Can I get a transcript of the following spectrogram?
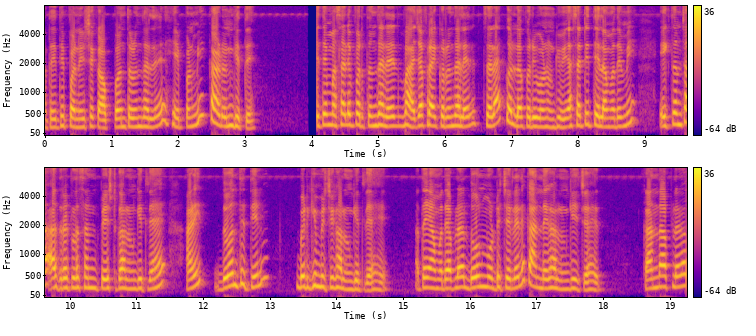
आता इथे पनीरचे काप पण तळून झालेले हे पण मी काढून घेते. इथे मसाले परतून झाले भाज्या फ्राय करून झाले. चला कोल्हापुरी बनवून घेऊ. यासाठी तेलामध्ये मी एक चमचा अद्रक लसण पेस्ट घालून घेतली आहे आणि दोन ते तीन बेडगी मिरची घालून घेतली आहे. आता यामध्ये आपल्याला दोन मोठे चिरलेले कांदे घालून घ्यायचे आहेत. कांदा आपल्याला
